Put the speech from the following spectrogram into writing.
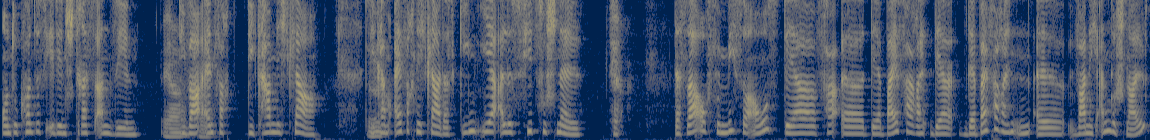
und du konntest ihr den Stress ansehen. Ja, die war okay. einfach, die kam nicht klar. Die kam einfach nicht klar. Das ging ihr alles viel zu schnell. Ja. Das sah auch für mich so aus, der, äh, der Beifahrer, der, der Beifahrer hinten äh, war nicht angeschnallt.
